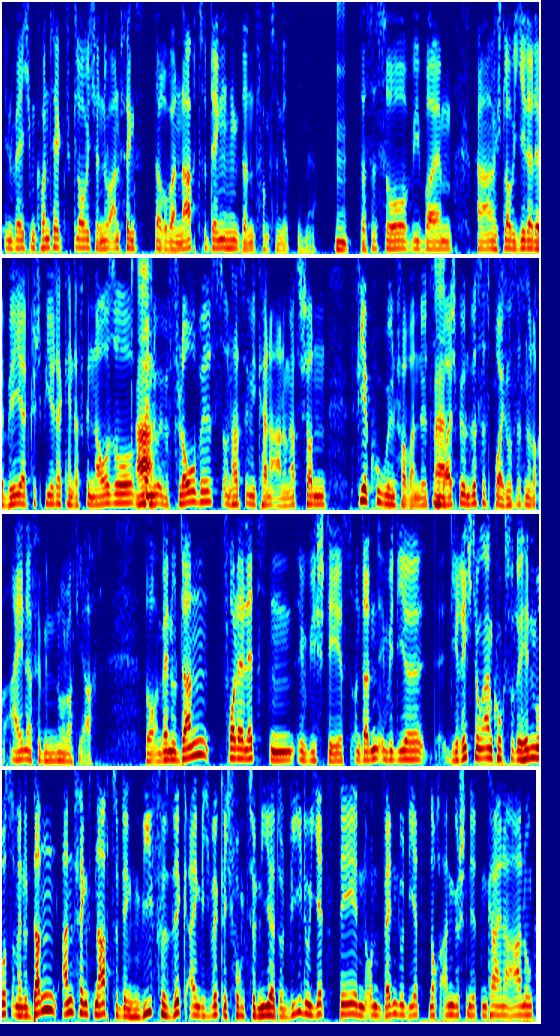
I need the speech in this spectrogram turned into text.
in welchem Kontext, glaube ich, wenn du anfängst, darüber nachzudenken, dann funktioniert es nicht mehr. Hm. Das ist so wie beim, keine Ahnung, ich glaube, jeder, der Billard gespielt hat, kennt das genauso. Ah. Wenn du im Flow bist und hast irgendwie, keine Ahnung, hast schon vier Kugeln verwandelt zum Ja. Beispiel und wüsstest, boah, ich muss jetzt nur noch einer, für mich nur noch die acht. So, und wenn du dann vor der letzten irgendwie stehst und dann irgendwie dir die Richtung anguckst, wo du hin musst, und wenn du dann anfängst nachzudenken, wie Physik eigentlich wirklich funktioniert und wie du jetzt den und wenn du die jetzt noch angeschnitten, keine Ahnung,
